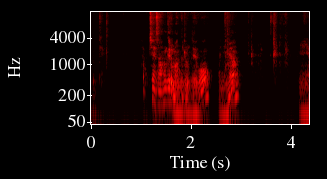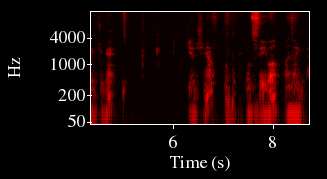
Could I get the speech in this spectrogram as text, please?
이렇게 합체해서 한 개로 만들어도 되고 아니면 그냥 양쪽에 끼워주시면 로드 세이버 완성입니다.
